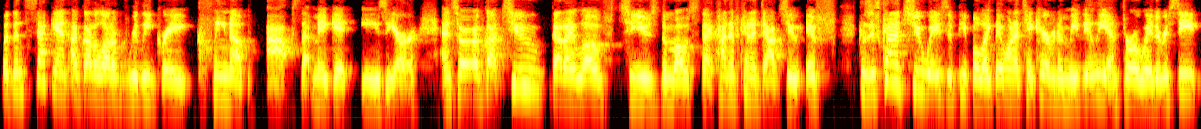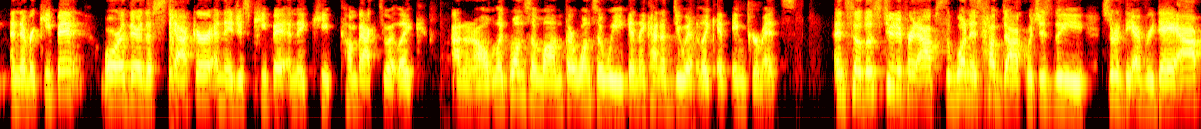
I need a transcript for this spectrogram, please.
But then second, I've got a lot of really great cleanup apps that make it easier. And so I've got two that I love to use the most that kind of can adapt to if because there's kind of two ways of people like they want to take care of it immediately and throw away the receipt and never keep it, or they're the stacker and they just keep it and they keep come back to it like I don't know, like once a month or once a week and they kind of do it like in increments and so those two different apps the one is hubdoc which is the sort of the everyday app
